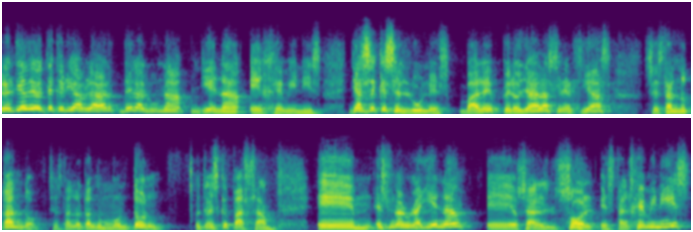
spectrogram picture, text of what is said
Pero el día de hoy te quería hablar de la luna llena en Géminis. Ya sé que es el lunes, ¿vale? Pero ya las energías se están notando, se están notando un montón. Entonces, ¿qué pasa? Eh, es una luna llena, eh, o sea, el Sol está en Géminis,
